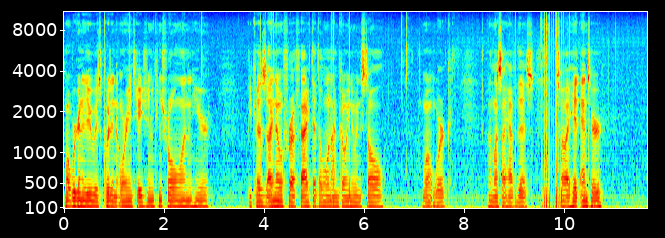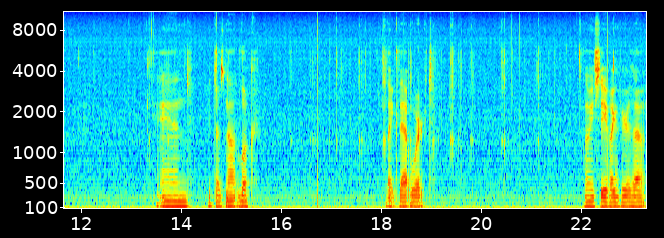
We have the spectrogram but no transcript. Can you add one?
what we're gonna do is put an orientation control one in here because I know for a fact that the one I'm going to install won't work unless I have this. So I hit enter and it does not look like that worked. Let me see if I can figure this out.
